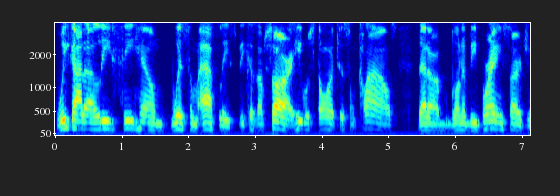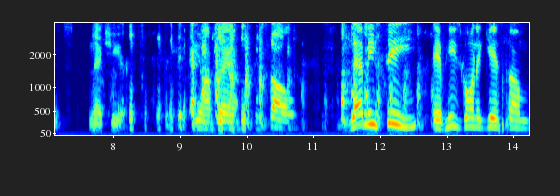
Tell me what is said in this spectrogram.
we gotta at least see him with some athletes because I'm sorry, he was throwing to some clowns that are gonna be brain surgeons next year. you know what I'm saying? So let me see if he's going to get some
